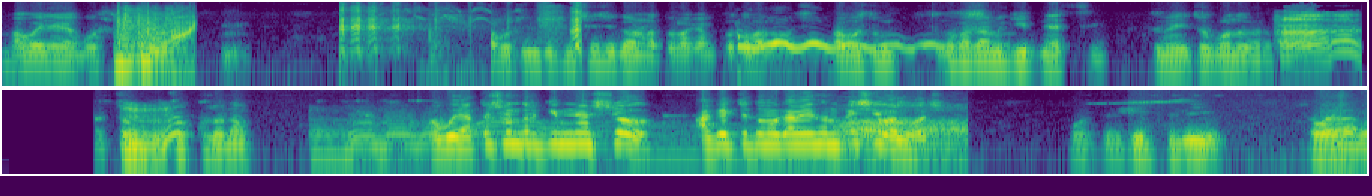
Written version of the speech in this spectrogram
বাবু এই জায়গায় বসো। বাবু তুমি তো বিশ্বাসই করো না তোমাকে আমি কত ভালোবাসি। বাবু তুমি তোমাকে আমি গিফট নিয়ে আসছি। তুমি এই চোখ বন্ধ করো। চোখ চোখ খুলো নাও। বাবু এত সুন্দর গিফট নিয়ে আসছো। আগের চেয়ে তোমাকে আমি এখন বেশি ভালোবাসি। প্রতিদিন গিফট দিলি সবাই ভালো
